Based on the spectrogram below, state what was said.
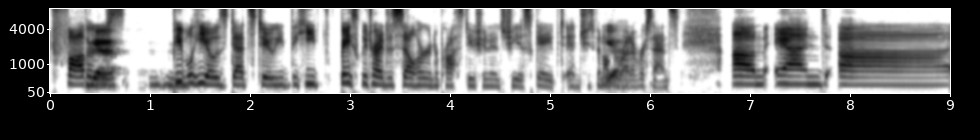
father's Yeah. Mhm. people he owes debts to. He he basically tried to sell her into prostitution and she escaped and she's been on Yeah. the run ever since. Um and uh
